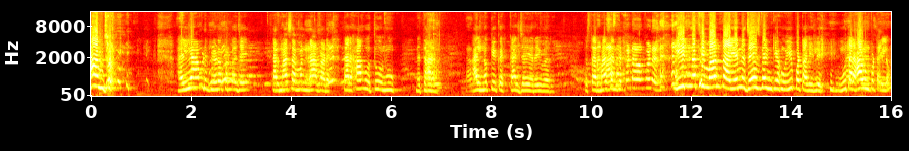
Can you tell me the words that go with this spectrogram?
આમ જો. હાલ આપણે ભેળો કરવા જઈએ. તાર માસા મને ના પાડે. તાર હાહુ તું હું ને તારા. હાલ નક્કી કર, કાલ જઈએ રવિવારે. બસ તાર માસા ને. ઈ જ નથી માનતા એને જયેશભાઈ કે હું ઈ પટાવી લઈ. હું તાર હારું પટાવી લઉં.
